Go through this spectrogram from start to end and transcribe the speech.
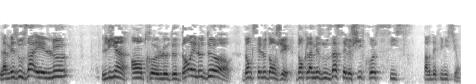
La mezouza est le lien entre le dedans et le dehors. Donc c'est le danger. Donc la mezouza, c'est le chiffre 6, par définition.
